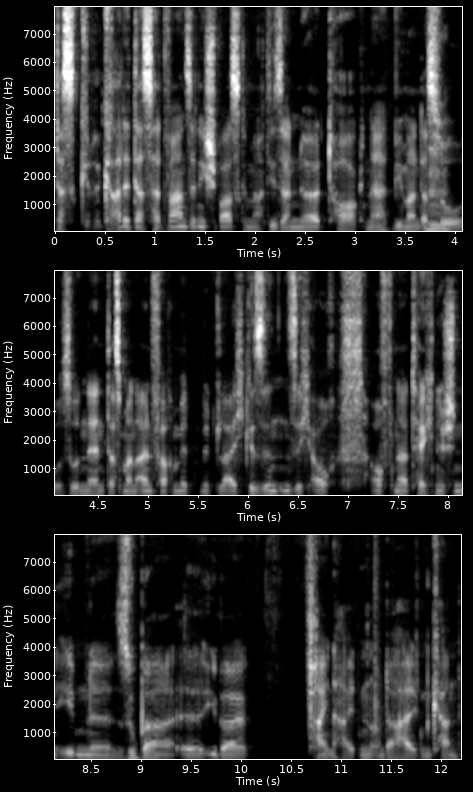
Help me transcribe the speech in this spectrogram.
dass gerade das hat wahnsinnig Spaß gemacht, dieser Nerd Talk, ne, wie man das mhm. so so nennt, dass man einfach mit mit Gleichgesinnten sich auch auf einer technischen Ebene super äh, über Feinheiten unterhalten kann.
